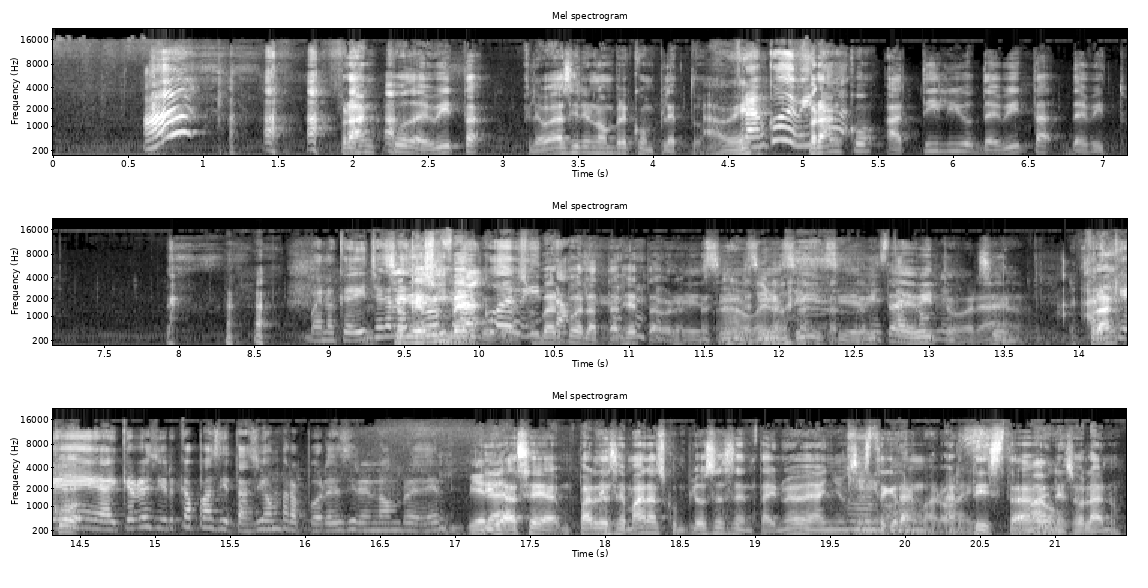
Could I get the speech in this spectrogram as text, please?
¿Ah? Franco De Vita. Le voy a decir el nombre completo. Franco De Vita. Franco Atilio De Vita De Vito. Bueno, que dicho que sí, le es, un verbo, es un verbo de la tarjeta, ¿verdad? sí, ah, bueno. sí, sí, de Vita de Vito, ¿verdad? Franco, hay, que, hay que recibir capacitación para poder decir el nombre de él. Y hace un par de semanas cumplió 69 años este gran artista venezolano.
